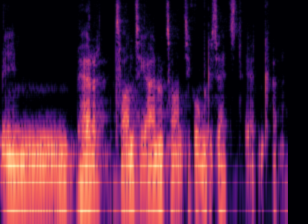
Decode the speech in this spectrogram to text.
im, per 2021 umgesetzt werden können.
